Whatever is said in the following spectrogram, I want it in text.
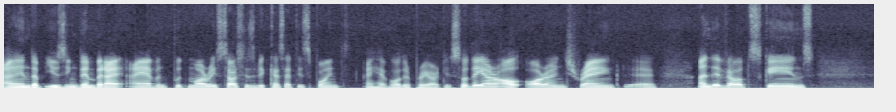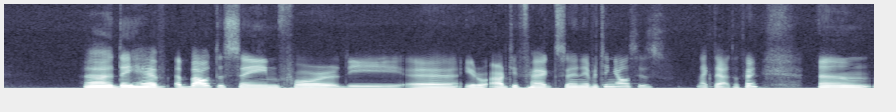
I end up using them, but I, I haven't put more resources because at this point I have other priorities. So they are all orange ranked, uh, undeveloped skins. Uh, they have about the same for the uh, hero artifacts, and everything else is like that. Okay, um,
